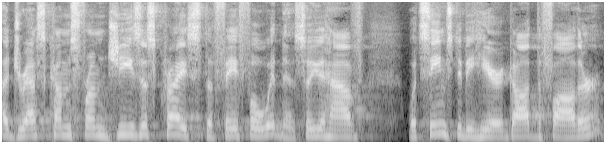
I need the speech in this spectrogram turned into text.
address comes from Jesus Christ, the faithful witness. So you have what seems to be here God the Father,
